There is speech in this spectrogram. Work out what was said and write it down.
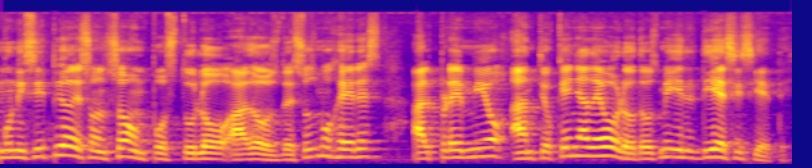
municipio de Sonsón postuló a dos de sus mujeres al Premio Antioqueña de Oro 2017.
